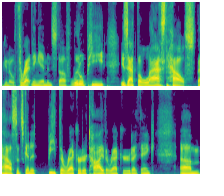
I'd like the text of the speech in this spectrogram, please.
you know threatening him and stuff little pete is at the last house the house that's going to beat the record or tie the record i think. Um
